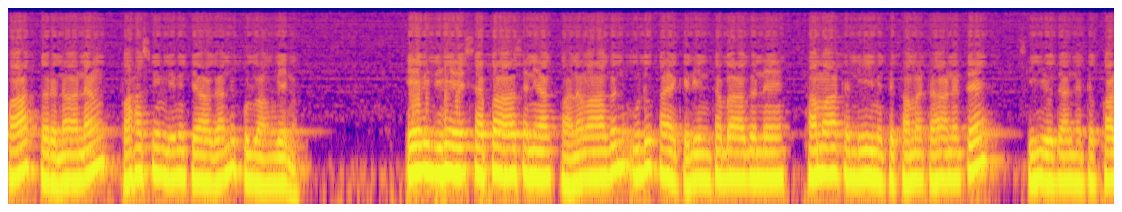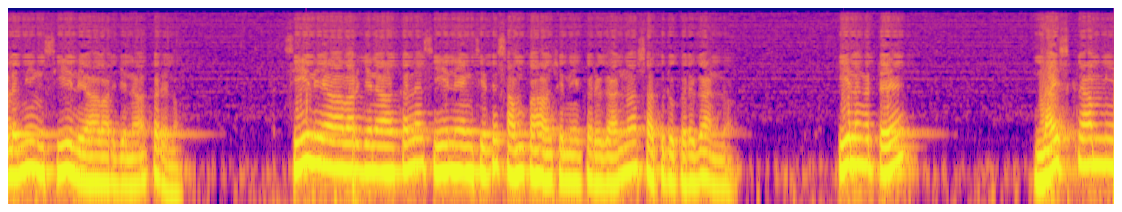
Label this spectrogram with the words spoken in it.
පාත් කරනවා නම් පහසින් මෙමෙ තියාගන්න පුළුවන් වෙනවා. ඒ විදිහේ සැප ආසනයක් පනවාගෙන උඩුකය කෙලින් තබාගෙන තමාට නියමිත කමඨානට සිහිය යොදන්නට පළමින් සීලය ආවර්ජනා කරනවා. සීලය ආවර්ජනා කළ සීලයෙන් සිත සම්පාංශනය කරගන්නවා සතුටු කරගන්නවා. ඊළඟට නෛෂ්ක්‍රම්‍ය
